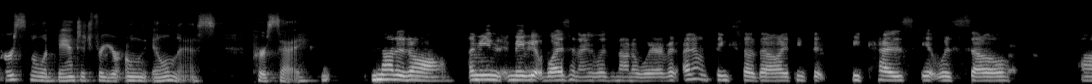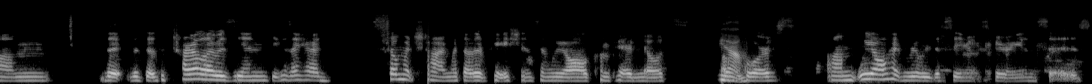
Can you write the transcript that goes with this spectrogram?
personal advantage for your own illness per se. Not at all. I mean, maybe it was and I was not aware of it. I don't think so, though. I think that because it was so, um, the, the, the trial I was in, because I had so much time with other patients and we all compared notes, yeah. of course. Um, we all had really the same experiences.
